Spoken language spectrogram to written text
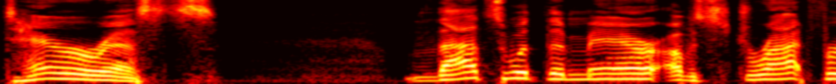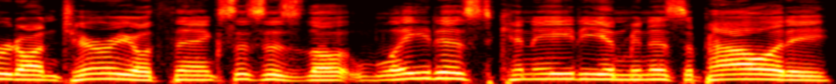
terrorists? That's what the mayor of Stratford, Ontario thinks. This is the latest Canadian municipality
